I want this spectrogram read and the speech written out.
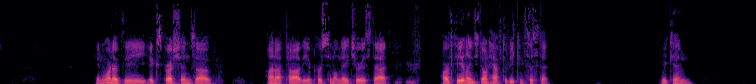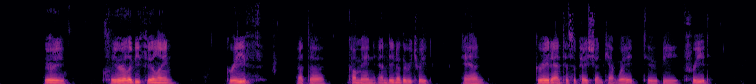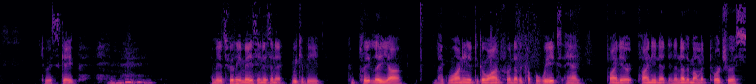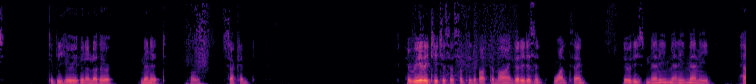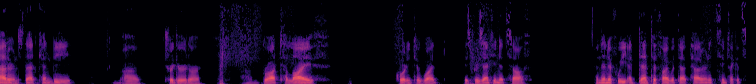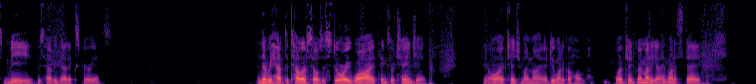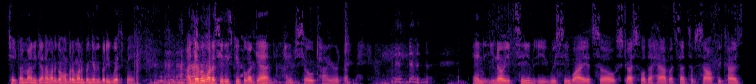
And one of the expressions of anatta, the impersonal nature, is that our feelings don't have to be consistent. We can very clearly be feeling grief at the coming ending of the retreat and great anticipation, can't wait to be freed, to escape. I mean, it's really amazing, isn't it? We can be completely, uh, like wanting it to go on for another couple of weeks and find it, finding it in another moment torturous to be here even another minute or second. It really teaches us something about the mind, that it isn't one thing. There are these many, many, many patterns that can be uh, triggered or um, brought to life according to what is presenting itself. And then if we identify with that pattern, it seems like it's me who's having that experience. And then we have to tell ourselves a story why things are changing. You know, oh, I've changed my mind. I do want to go home. Oh, I've changed my mind again. I want to stay. Changed my mind again. I want to go home, but I want to bring everybody with me. I never want to see these people again. I am so tired. And you know, we see why it's so stressful to have a sense of self because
